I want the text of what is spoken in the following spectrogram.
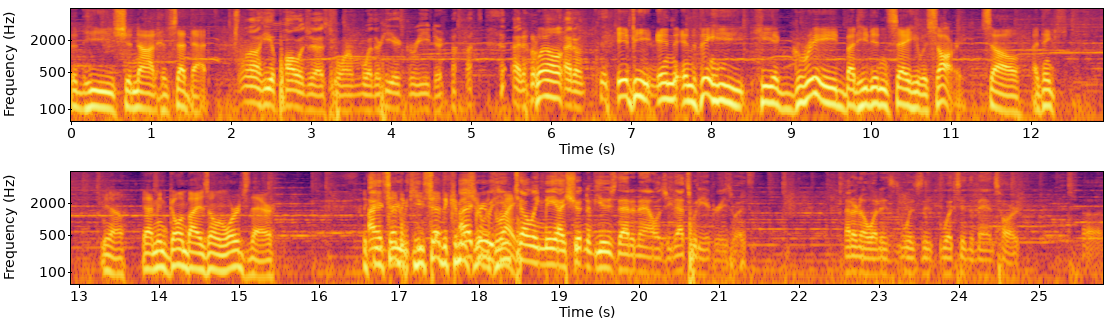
that he should not have said that. Well, he apologized for him, whether he agreed or not. I don't. Well, I don't. If he in in the thing he he agreed, but he didn't say he was sorry. So I think, you know, yeah, I mean, going by his own words there. Like, I he agree said the, he said the I commissioner agree was with you right. telling me I shouldn't have used that analogy. That's what he agrees with. I don't know what is was it, what's in the man's heart. Uh,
